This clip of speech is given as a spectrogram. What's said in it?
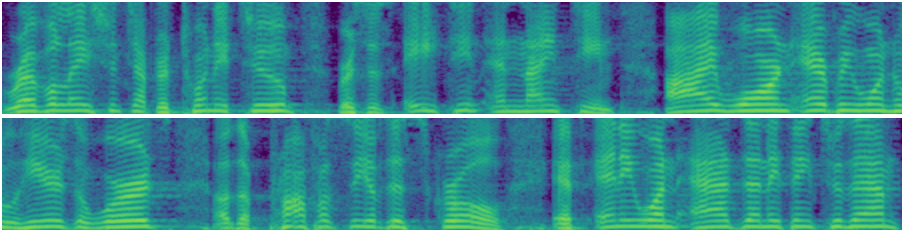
Revelation chapter 22, verses 18 and 19. I warn everyone who hears the words of the prophecy of this scroll. If anyone adds anything to them,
